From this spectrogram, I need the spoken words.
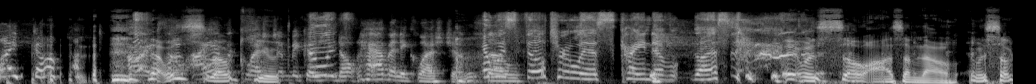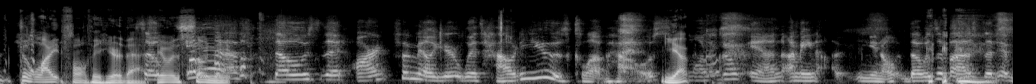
my God. All right, that was so I have a question cute. because you don't have any questions. It was filterless, kind of less. It was so awesome, though. It was so delightful to hear that. So it was so neat. those that aren't familiar with how to use Clubhouse Yep. want to go in, I mean, you know, those of us that have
